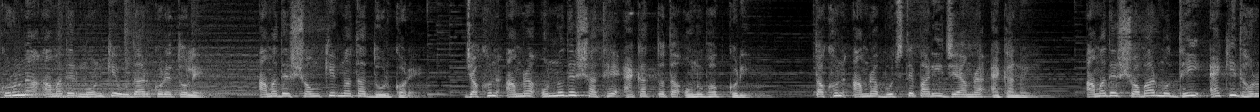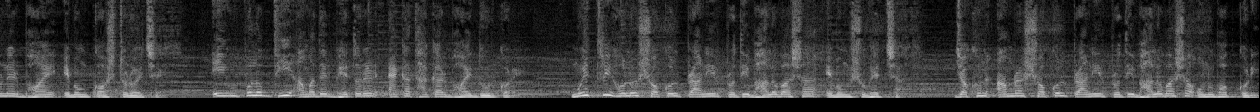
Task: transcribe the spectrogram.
করুণা আমাদের মনকে উদার করে তোলে, আমাদের সংকীর্ণতা দূর করে। যখন আমরা অন্যদের সাথে একাত্মতা অনুভব করি, তখন আমরা বুঝতে পারি যে আমরা একা নই। আমাদের সবার মধ্যেই একই ধরনের ভয় এবং কষ্ট রয়েছে। এই উপলব্ধি আমাদের ভেতরের একা থাকার ভয় দূর করে। মৈত্রী হল সকল প্রাণীর প্রতি ভালোবাসা এবং শুভেচ্ছা। যখন আমরা সকল প্রাণীর প্রতি ভালোবাসা অনুভব করি,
